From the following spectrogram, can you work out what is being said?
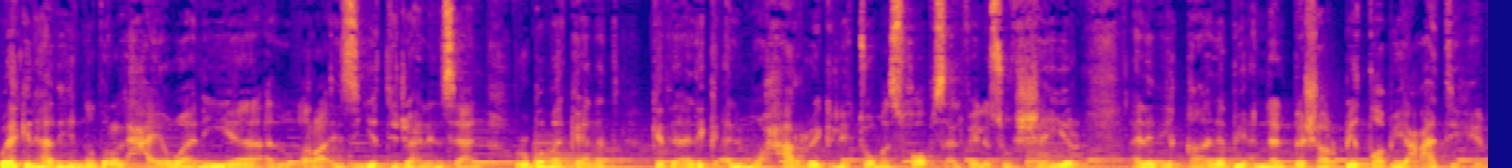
ولكن هذه النظرة الحيوانية الغرائزية تجاه الإنسان ربما كانت كذلك المحرك لتوماس هوبس الفيلسوف الشهير الذي قال بأن البشر بطبيعتهم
